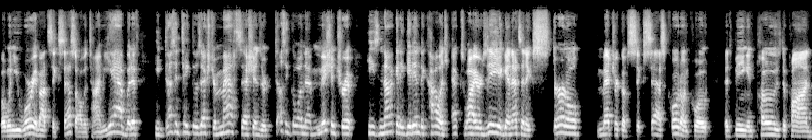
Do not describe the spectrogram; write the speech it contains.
But when you worry about success all the time, yeah, but if he doesn't take those extra math sessions or doesn't go on that mission trip, he's not going to get into college X, Y, or Z. Again, that's an external metric of success, quote unquote, that's being imposed upon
